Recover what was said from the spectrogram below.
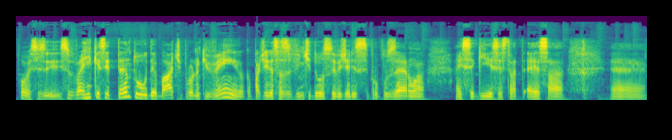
Pô, isso, isso, vai enriquecer tanto o debate para o ano que vem, a partir dessas 22 cervejarias que se propuseram a, a seguir essa, essa é,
